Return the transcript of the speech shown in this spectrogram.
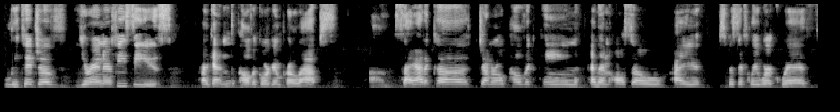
leakage of urine or feces, again, the pelvic organ prolapse, um, sciatica, general pelvic pain, and then also I specifically work with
